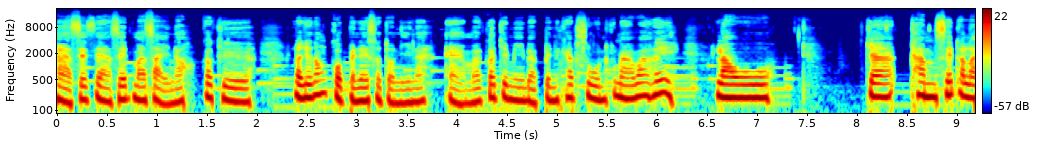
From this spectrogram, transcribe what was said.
หาเซตหาเซตมาใส่เนาะก็คือ เราจะต้องกดไปในส่วนตัวนี้นะอ่ามันก็จะมีแบบเป็นแคปซูลขึ้นมาว่าเฮ้ยเราจะทำเซตอะไร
